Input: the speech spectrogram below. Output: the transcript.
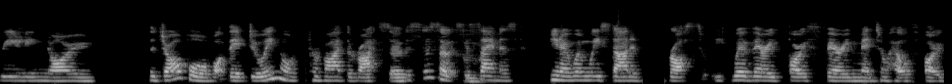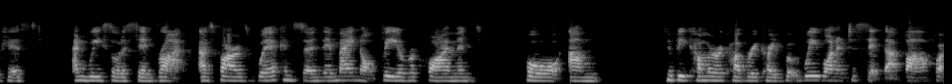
really know the job or what they're doing or provide the right services so it's the mm. same as you know when we started ross we're very both very mental health focused and we sort of said right as far as we're concerned there may not be a requirement for um, to become a recovery coach, but we wanted to set that bar for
